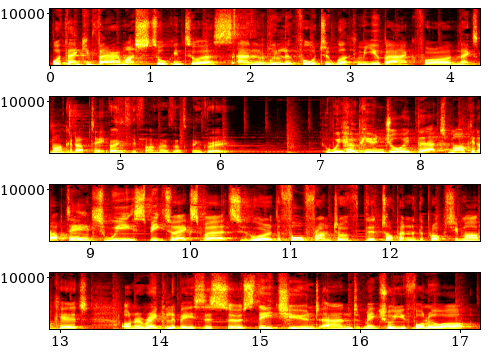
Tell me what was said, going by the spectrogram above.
Well, thank you very much for talking to us, and we look forward to welcoming you back for our next market update. Thank you, Farnaz. That's been great. We hope you enjoyed that market update. We speak to experts who are at the forefront of the top end of the property market on a regular basis, so stay tuned and make sure you follow our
